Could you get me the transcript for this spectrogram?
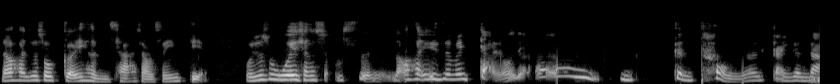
然后他就说隔音很差，小声一点。我就说我也想小声，然后他一直没干，我就哦，更痛，然后干更大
